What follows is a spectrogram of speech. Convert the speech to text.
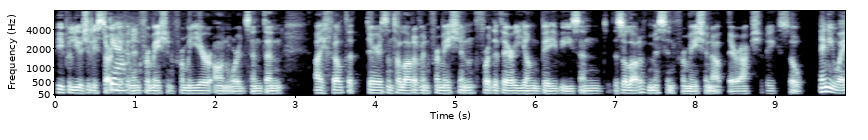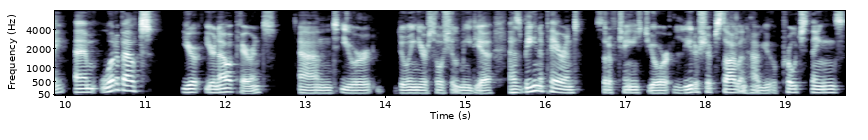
People usually start yeah. giving information from a year onwards, and then I felt that there isn't a lot of information for the very young babies, and there's a lot of misinformation out there actually. So anyway, um, what about you're you're now a parent and you're doing your social media. Has being a parent sort of changed your leadership style and how you approach things?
